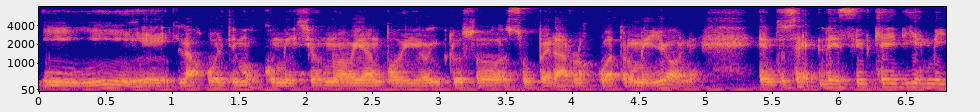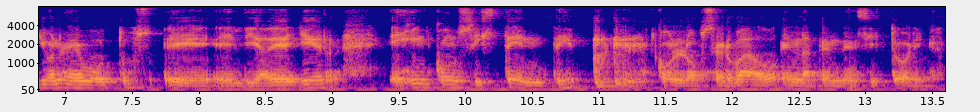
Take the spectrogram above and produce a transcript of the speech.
y eh, los últimos comicios no habían podido incluso superar los 4 millones. Entonces, decir que hay 10 millones de votos el día de ayer es inconsistente con lo observado en la tendencia histórica.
